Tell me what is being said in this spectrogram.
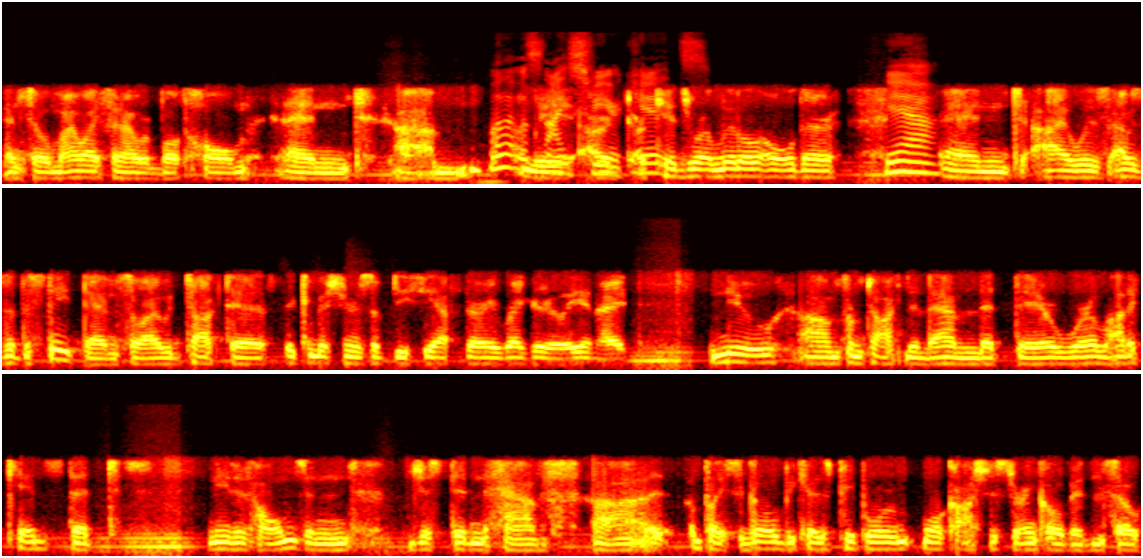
and so my wife and I were both home, and um, Well, that was we, nice for our, your kids. Our kids were a little older. Yeah. And I was I was at the state then, so I would talk to the commissioners of DCF very regularly, and I knew um, from talking to them that there were a lot of kids that needed homes and just didn't have uh, a place to go because people were more cautious during COVID. And so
